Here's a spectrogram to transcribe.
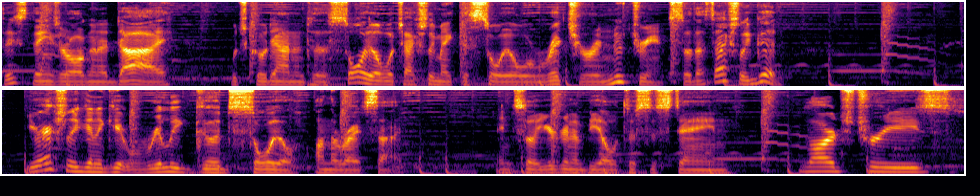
these things are all going to die, which go down into the soil, which actually make the soil richer in nutrients. So that's actually good. You're actually going to get really good soil on the right side. And so you're going to be able to sustain large trees,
